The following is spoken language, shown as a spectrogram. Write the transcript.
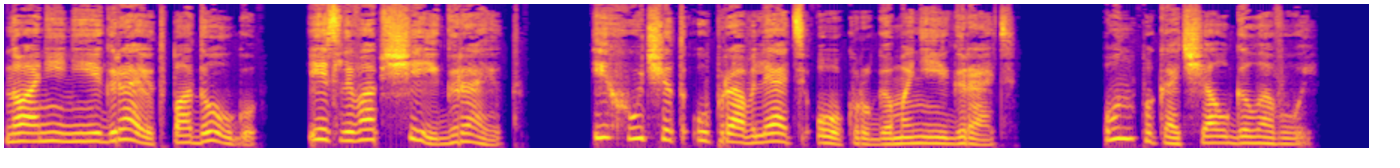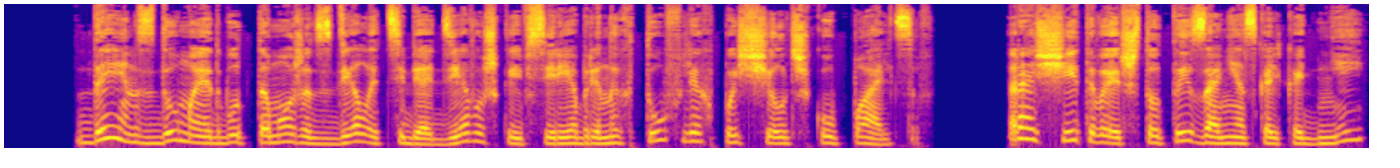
но они не играют подолгу, если вообще играют. Их учат управлять округом, а не играть. Он покачал головой. Дейнс думает, будто может сделать тебя девушкой в серебряных туфлях по щелчку пальцев. Рассчитывает, что ты за несколько дней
